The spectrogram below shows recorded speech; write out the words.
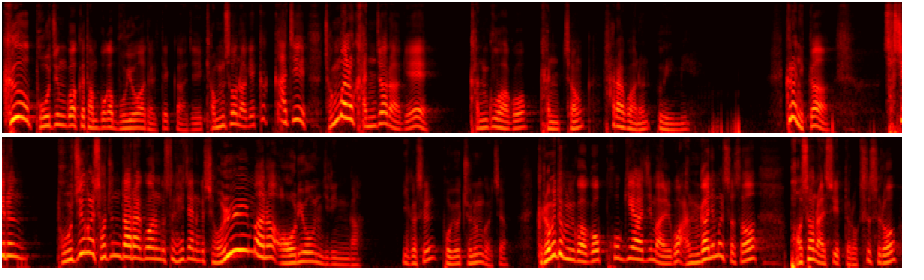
그 보증과 그 담보가 무효화될 때까지 겸손하게 끝까지 정말로 간절하게 간구하고 간청하라고 하는 의미예요. 그러니까 사실은 보증을 서준다라고 하는 것을 해제하는 것이 얼마나 어려운 일인가 이것을 보여주는 거죠. 그럼에도 불구하고 포기하지 말고 안간힘을 써서 벗어날 수 있도록 스스로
